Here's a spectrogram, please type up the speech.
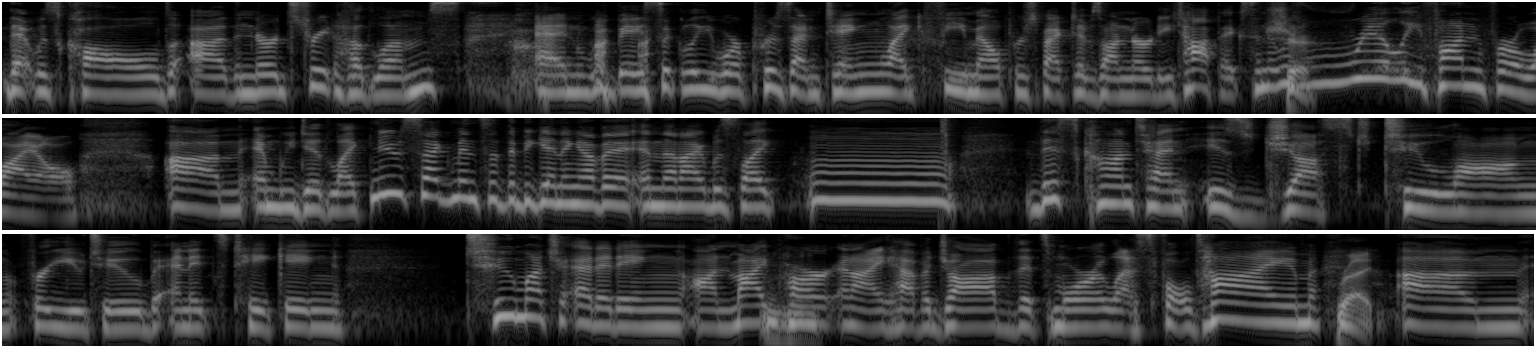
that was called uh, the Nerd Street Hoodlums, and we basically were presenting like female perspectives on nerdy topics, and it Sure. was really fun for a while. Um, and we did like news segments at the beginning of it, and then I was like. Mm, this content is just too long for YouTube and it's taking too much editing on my Mm-hmm. part and I have a job that's more or less full time. Right. Um,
